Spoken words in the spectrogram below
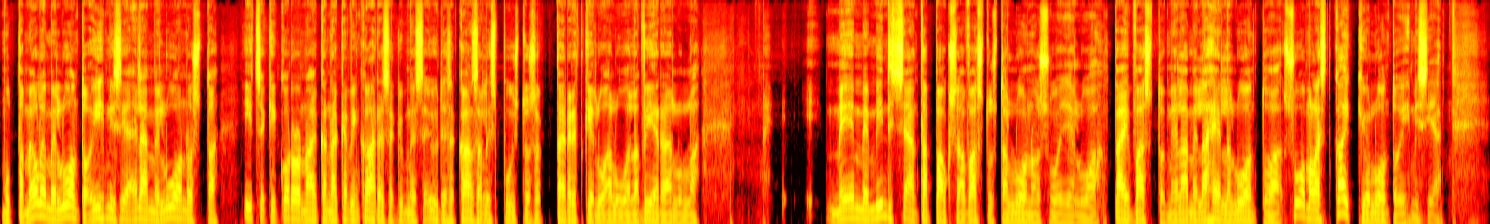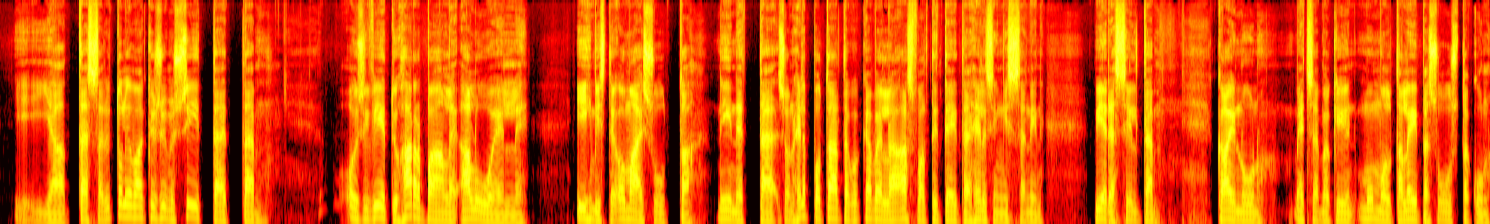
Mutta me olemme luontoihmisiä, elämme luonnosta. Itsekin korona-aikana kävin 21 kansallispuistossa tai retkeilyalueella vierailulla me emme missään tapauksessa vastusta luonnonsuojelua. Päinvastoin me elämme lähellä luontoa. Suomalaiset kaikki on luontoihmisiä. Ja tässä nyt oli vain kysymys siitä, että olisi viety harpaalle alueelle ihmisten omaisuutta niin, että se on helppo täältä, kun kävellään asfalttiteitä Helsingissä, niin viedä siltä Kainuun metsämökin mummolta leipäsuusta, kun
